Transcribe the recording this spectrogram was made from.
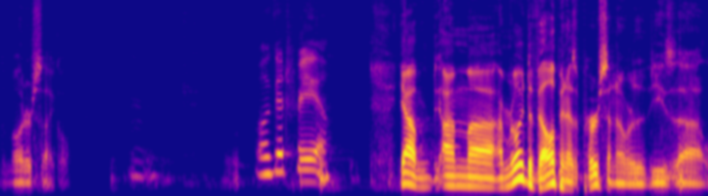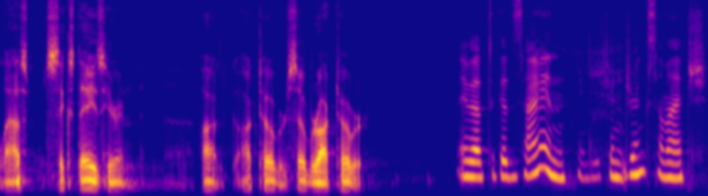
the motorcycle. Well, good for you. Yeah, I'm I'm, uh, I'm really developing as a person over these uh, last six days here in, in uh, October, sober October. Maybe that's a good sign. Maybe you shouldn't drink so much.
